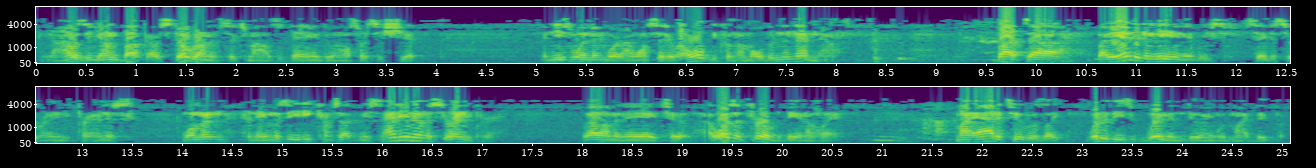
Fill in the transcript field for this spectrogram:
I was a young buck. I was still running six miles a day and doing all sorts of shit. And these women were, I won't say they were old because I'm older than them now. but uh, by the end of the meeting, we say the Serenity Prayer, and this woman, her name was Edie, comes up to me and says, How do you know the Serenity Prayer? Well, I'm in AA too. I wasn't thrilled to be in OA. My attitude was like, What are these women doing with my big book?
